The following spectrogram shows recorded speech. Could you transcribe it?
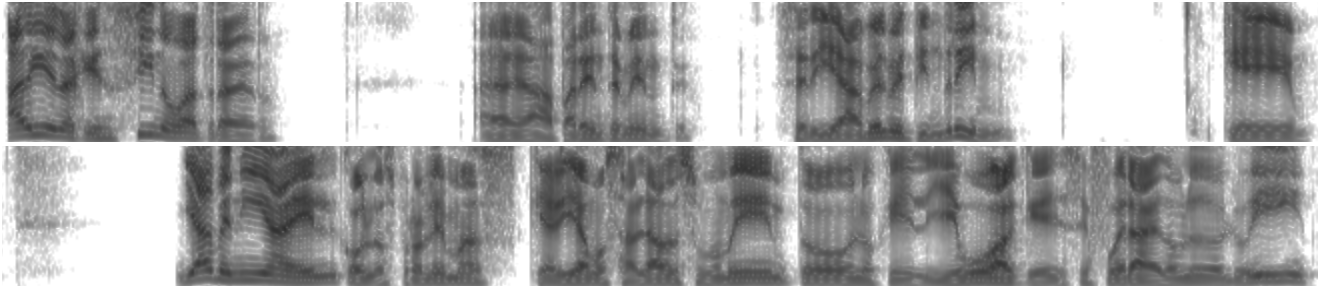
Alguien a quien sí no va a traer, eh, aparentemente, sería Velveteen Dream, que ya venía él con los problemas que habíamos hablado en su momento, lo que llevó a que se fuera de WWE,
